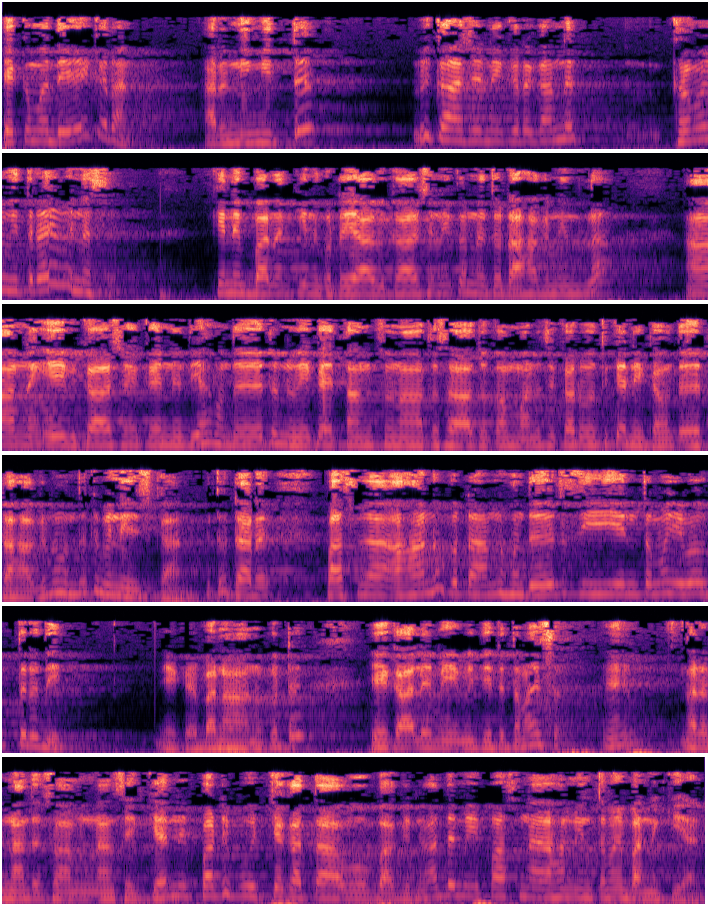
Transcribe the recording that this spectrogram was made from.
එකම දේ කරන්න. අර නිමිත්ත විකාශනය කරගන්න ක්‍රම විතරයි වෙනස. කෙනෙ බණ කියනකොට යා විකාශනය කරන තොට අහගනින්දලා ආන ඒ විකාශය කන දිය හොඳට නොකයි තන්සුනාත සාදුකම් මනසිකරෝති කැනෙ කවදට අහගෙන හොඳට මිනිස්කාන් තු ටර පස්සන අහනකොට අන්න හොඳට සීයෙන්තම ඒව උත්තරදී. ඒක බනානකොට ඒ කාලේ මේ විදිට තමයි අර නන්ද ස්වාමන් වන්සේ කියන්නේ පටි පුච්ච කතාවෝ බගෙන අද මේ පස්න අහමින් තමයි බණ කියන්න.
